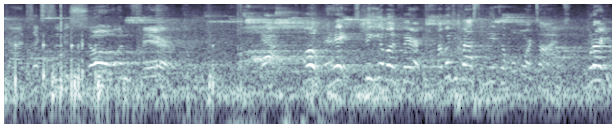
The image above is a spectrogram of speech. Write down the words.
God, sexism is so unfair. Yeah. Oh, and hey, speaking of unfair, how about you pass to me a couple more times? What are you,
